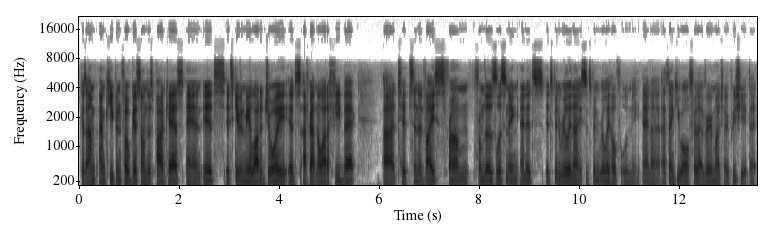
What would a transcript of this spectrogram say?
Because I'm I'm keeping focus on this podcast, and it's it's given me a lot of joy. It's I've gotten a lot of feedback uh, tips and advice from from those listening, and it's it's been really nice. It's been really helpful to me, and uh, I thank you all for that very much. I appreciate that.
